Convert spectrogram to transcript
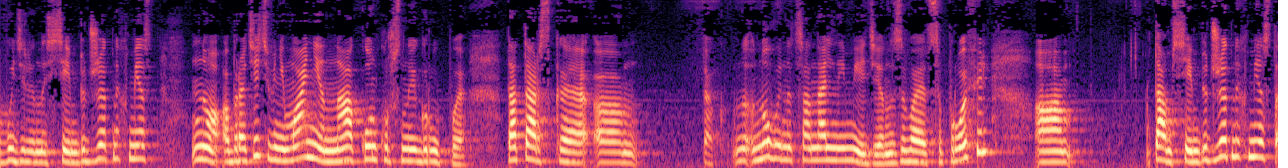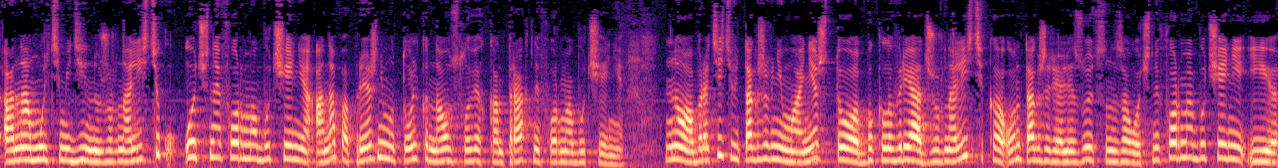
выделено 7 бюджетных мест. Но обратите внимание на конкурсные группы. Татарская, а, так, новые национальные медиа называется «Профиль». А, Там 7 бюджетных мест, а на мультимедийную журналистику очная форма обучения, она по-прежнему только на условиях контрактной формы обучения. Но обратите также внимание, что бакалавриат журналистика, он также реализуется на заочной форме обучения, и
